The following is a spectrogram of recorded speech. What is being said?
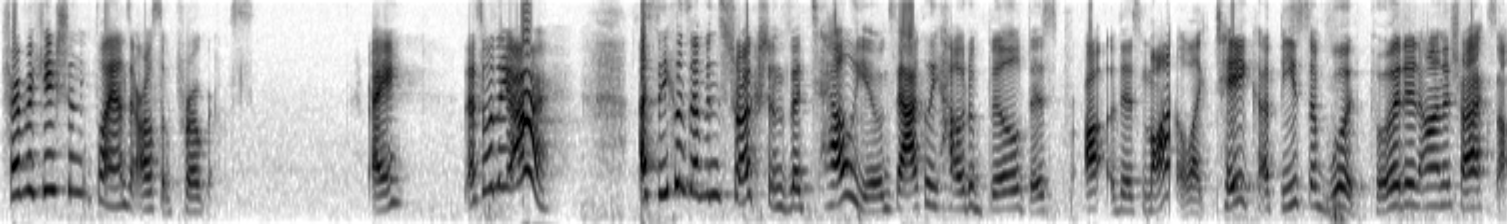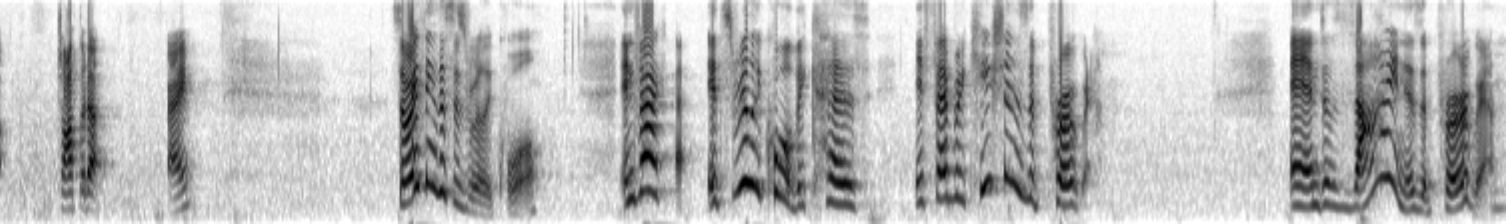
Fabrication plans are also programs, right? That's what they are. A sequence of instructions that tell you exactly how to build this, uh, this model, like take a piece of wood, put it on a track saw, chop it up, right? So I think this is really cool. In fact, it's really cool because if fabrication is a program and design is a program,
